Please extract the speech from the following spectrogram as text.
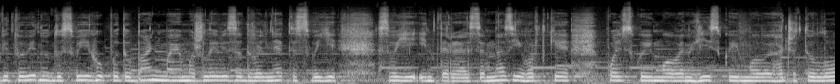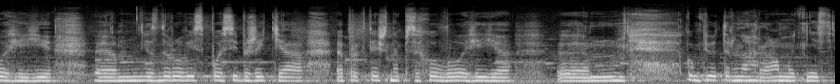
відповідно до своїх уподобань має можливість задовольнити свої, свої інтереси. В нас є гуртки польської мови, англійської мови, гаджетології, ем, здоровий спосіб життя, е, практична психологія. Комп'ютерна грамотність.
